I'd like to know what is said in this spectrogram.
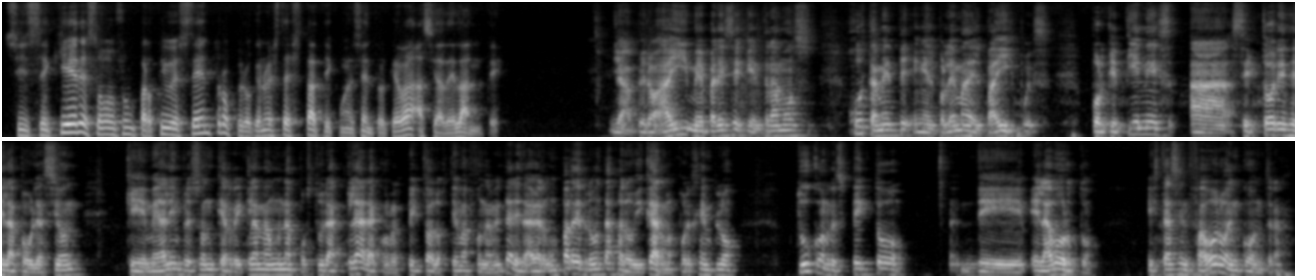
si se quiere, somos un partido de centro, pero que no está estático en el centro, que va hacia adelante. Ya, pero ahí me parece que entramos justamente en el problema del país, pues, porque tienes a sectores de la población que me da la impresión que reclaman una postura clara con respecto a los temas fundamentales. A ver, un par de preguntas para ubicarnos. Por ejemplo, tú con respecto del el aborto, ¿estás en favor o en contra?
